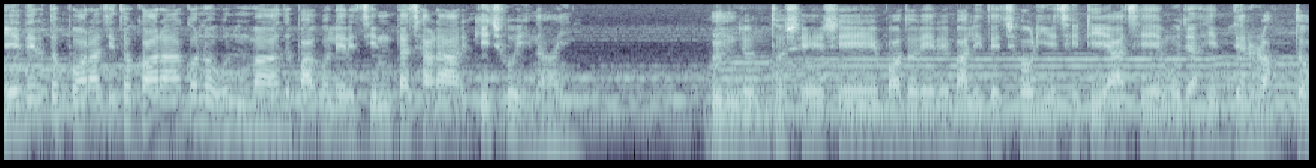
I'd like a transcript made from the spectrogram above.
এদের তো পরাজিত করা কোনো উন্মাদ, পাগলের চিন্তা ছাড়া আর কিছুই নয়। যুদ্ধ শেষে বদরের বালিতে ছড়িয়ে ছিটিয়ে আছে মুজাহিদদের রক্ত,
